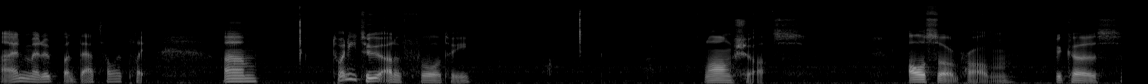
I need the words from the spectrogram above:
I admit it, but that's how I play. Um, 22 out of 40. Long shots also a problem because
